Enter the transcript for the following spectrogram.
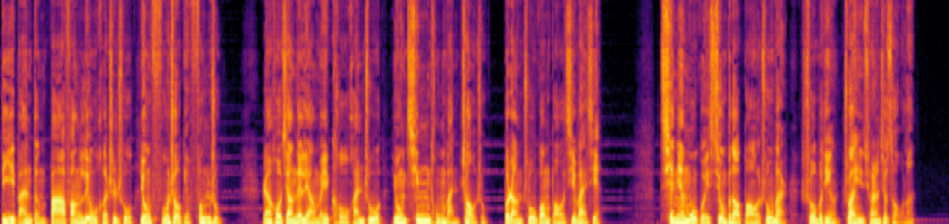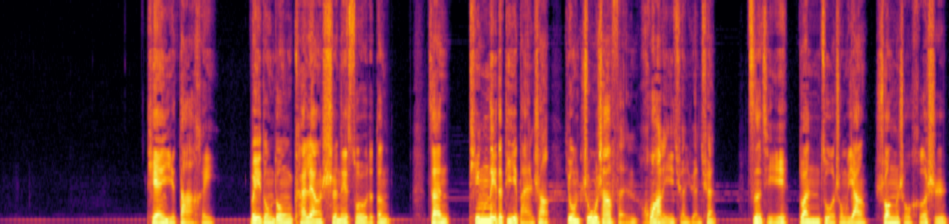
地板等八方六合之处用符咒给封住，然后将那两枚口含珠用青铜碗罩住，不让珠光宝气外泄。千年木鬼嗅不到宝珠味说不定转一圈就走了。天已大黑，魏东东开亮室内所有的灯，在厅内的地板上用朱砂粉画了一圈圆圈。自己端坐中央，双手合十，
